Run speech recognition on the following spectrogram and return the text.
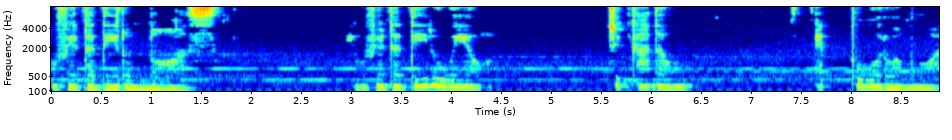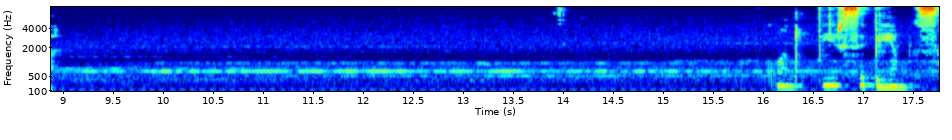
O verdadeiro nós e o verdadeiro eu de cada um, é puro amor. Quando percebemos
